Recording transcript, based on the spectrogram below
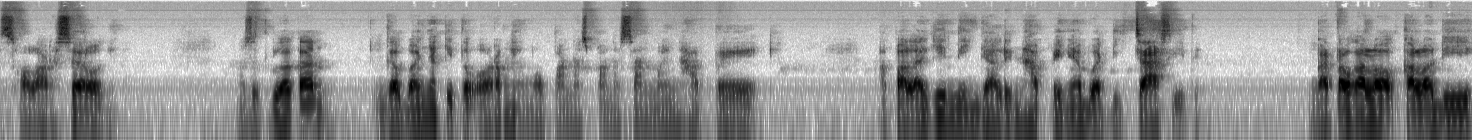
solar cell gitu. Maksud gue kan nggak banyak itu orang yang mau panas-panasan main HP apalagi ninggalin HP-nya buat dicas gitu. Nggak tahu kalau kalau di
